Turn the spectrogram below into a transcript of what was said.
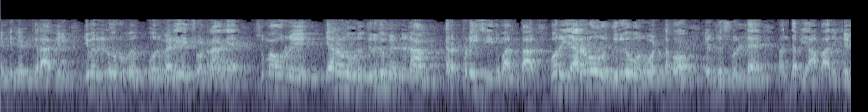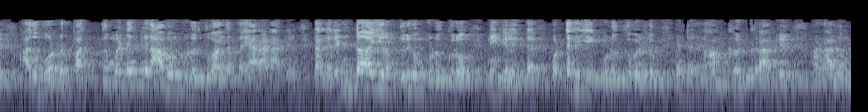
என்று கேட்கிறார்கள். இவர்கள் ஒரு ஒரு விலையை சொல்றாங்க. சும்மா ஒரு இருநூறு திருகம் என்று நாம் கற்பனை செய்து பார்த்தால் ஒரு இருநூறு திருகம் ஒரு ஒட்டகம் என்று சொல்ல வந்த வியாபாரிகள் அது போன்று பத்து மடங்கு லாபம் கொடுத்து வாங்க தயாரானார்கள். நாங்கள் இரண்டாயிரம் திருகம் கொடுக்கிறோம். நீங்கள் இந்த ஒட்டகையை கொடுக்க வேண்டும் என்று நாம் கேட்கிறார்கள். ஆனாலும்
